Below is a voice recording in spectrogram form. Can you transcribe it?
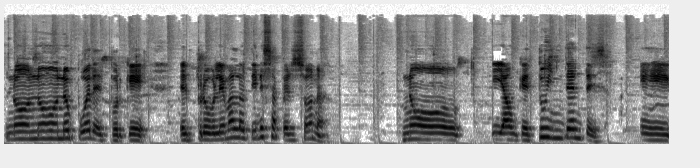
no, no, no puedes, porque el problema lo tiene esa persona. No, y aunque tú intentes eh,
